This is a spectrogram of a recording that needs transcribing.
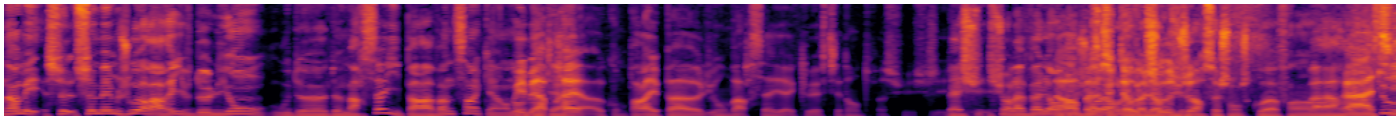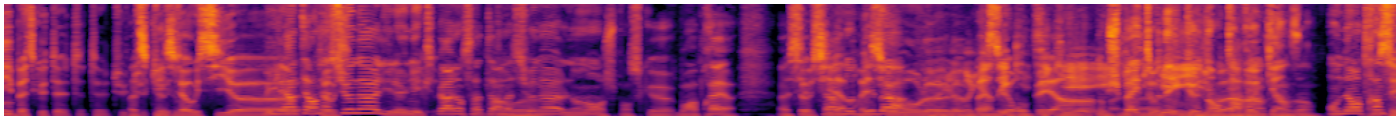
Non, mais ce, ce même joueur arrive de Lyon ou de, de Marseille, il part à 25 hein, en oui, mais Angleterre. après, euh, comparez pas euh, Lyon-Marseille avec le FC Nantes. Enfin, je suis- je- Bah, je sur la valeur Non, du parce joueur. que la valeur du chose. genre, ça change quoi Enfin, Bah, rien Ah du si, tout. parce que tu- as aussi. euh, Mais il est international, il a une expérience ouais. internationale. Non, non, je pense que. Bon, après, c'est aussi un autre débat. le, Ekitike européen. je suis pas étonné que Nantes en veut Reims. 15. hein. On est en train de se.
